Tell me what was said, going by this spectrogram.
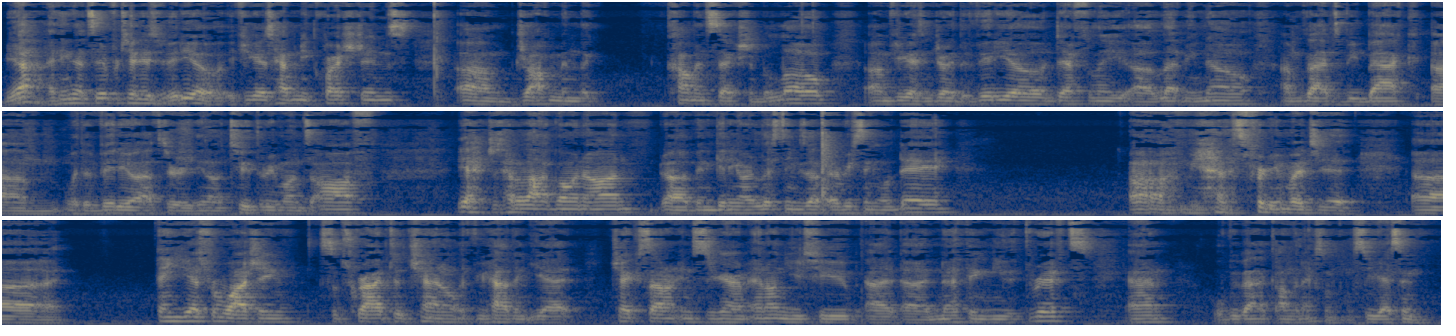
yeah, I think that's it for today's video. If you guys have any questions, um, drop them in the comment section below. Um, if you guys enjoyed the video, definitely uh, let me know. I'm glad to be back um, with a video after, you know, two, three months off. Yeah, just had a lot going on. Uh, been getting our listings up every single day. Um, yeah, that's pretty much it. Uh, thank you guys for watching. Subscribe to the channel if you haven't yet. Check us out on Instagram and on YouTube at uh, Nothing New Thrifts. And we'll be back on the next one. We'll see you guys soon.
